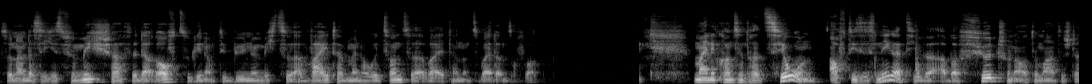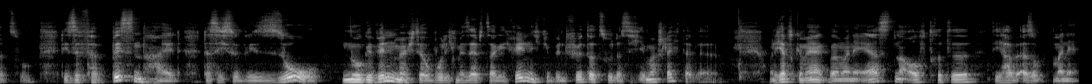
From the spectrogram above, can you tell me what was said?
sondern dass ich es für mich schaffe, darauf zu gehen auf die Bühne, mich zu erweitern, meinen Horizont zu erweitern und so weiter und so fort. Meine Konzentration auf dieses Negative aber führt schon automatisch dazu. Diese Verbissenheit, dass ich sowieso nur gewinnen möchte, obwohl ich mir selbst sage, ich will nicht gewinnen, führt dazu, dass ich immer schlechter werde. Und ich habe es gemerkt, weil meine ersten Auftritte, die habe, also meine,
